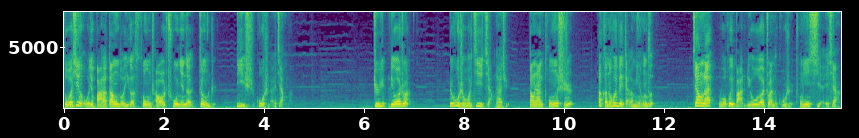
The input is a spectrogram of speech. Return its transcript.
索性我就把它当做一个宋朝初年的政治历史故事来讲。至于《刘娥传》这故事，我会继续讲下去。当然，同时它可能会被改个名字。将来我会把《刘娥传》的故事重新写一下，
